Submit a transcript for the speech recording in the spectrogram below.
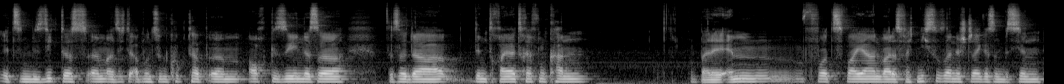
jetzt im Besieg das, ähm, als ich da ab und zu geguckt habe, ähm, auch gesehen, dass er, dass er da den Dreier treffen kann. Bei der M vor zwei Jahren war das vielleicht nicht so seine Stärke, ist ein bisschen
